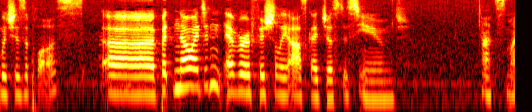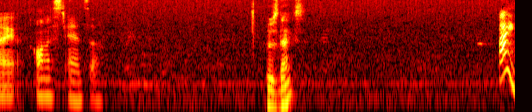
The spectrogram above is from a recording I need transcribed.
which is a plus. Uh, but no, I didn't ever officially ask. I just assumed. That's my honest answer. Who's next? Hi.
